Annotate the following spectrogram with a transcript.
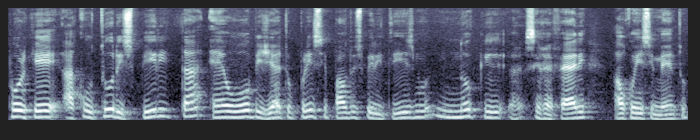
porque a cultura espírita é o objeto principal do espiritismo no que se refere ao conhecimento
